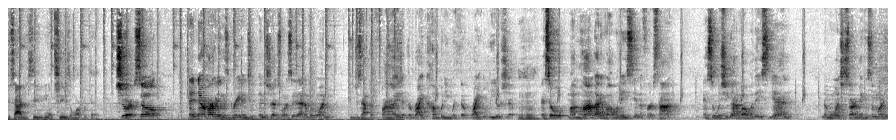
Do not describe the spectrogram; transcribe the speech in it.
decided to you know choose and work with them. Sure. So, and network marketing is a great in- industry. I just want to say that number one, you just have to find the right company with the right leadership. Mm-hmm. And so, my mom got involved with ACN the first time, and so when she got involved with ACN, number one, she started making some money,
